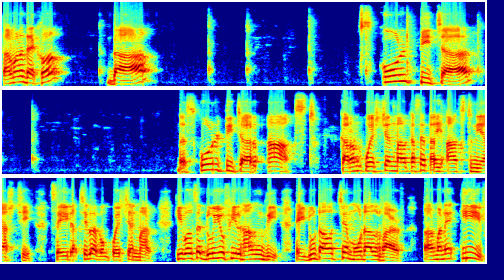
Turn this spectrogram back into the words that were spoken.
তার মানে দেখো the school teacher the school teacher আক্সড কারণ কোয়েশ্চেন মার্ক আছে, তাই আক্সড নিয়ে আসছি। সেইটা ছিল এবং কোয়েশ্চেন মার্ক কি বলছে? ডু ইউ ফিল হাংরি এই দুটা হচ্ছে মোডাল ভার্ভ তার মানে ইফ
